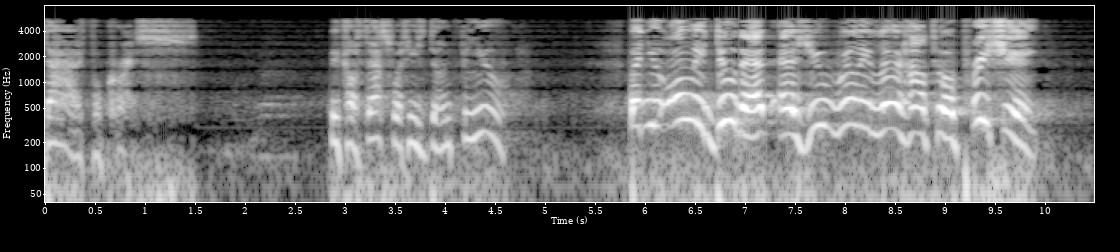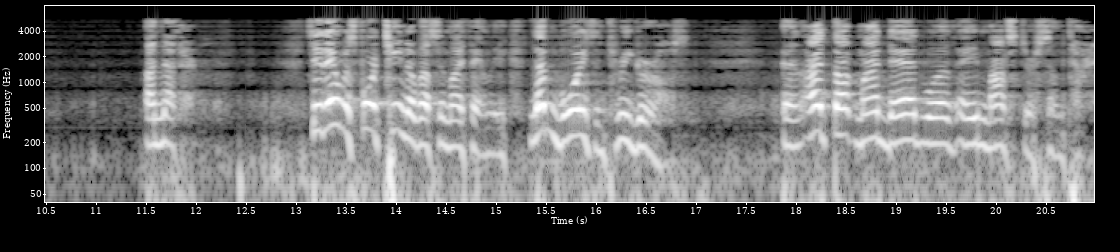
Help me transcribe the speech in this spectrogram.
die for Christ. Because that's what He's done for you. But you only do that as you really learn how to appreciate another. See, there was 14 of us in my family, 11 boys and 3 girls. And I thought my dad was a monster sometimes.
